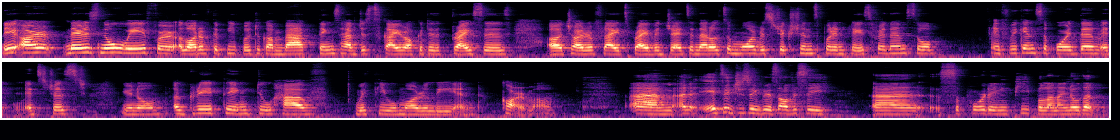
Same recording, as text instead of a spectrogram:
they are there is no way for a lot of the people to come back. Things have just skyrocketed prices uh, charter flights private jets and that also more restrictions put in place for them. So if we can support them it, it's just you know a great thing to have with you morally and karma. Um, and it's interesting because obviously uh, supporting people. And I know that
